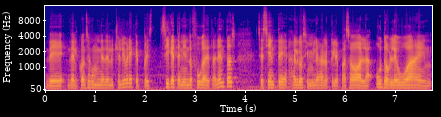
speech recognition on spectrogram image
del Consejo Mundial de Lucha Libre, que pues sigue teniendo fuga de talentos. Se siente algo similar a lo que le pasó a la UWA en,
